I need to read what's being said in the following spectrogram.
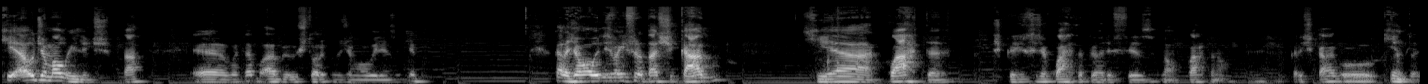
que é o Jamal Williams, tá? É, vou até abrir o histórico do Jamal Williams aqui. Cara, Jamal Williams vai enfrentar Chicago, que é a quarta, acho que seja a quarta pior defesa. Não, quarta não. Cara, Chicago, quinta.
